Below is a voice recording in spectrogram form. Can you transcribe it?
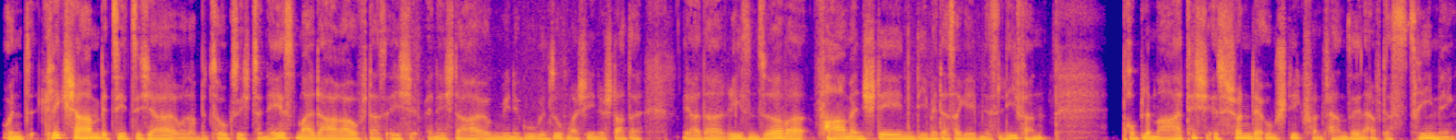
Und Clickscham bezieht sich ja oder bezog sich zunächst mal darauf, dass ich, wenn ich da irgendwie eine Google-Suchmaschine starte, ja, da riesen Serverfarmen stehen, die mir das Ergebnis liefern. Problematisch ist schon der Umstieg von Fernsehen auf das Streaming,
